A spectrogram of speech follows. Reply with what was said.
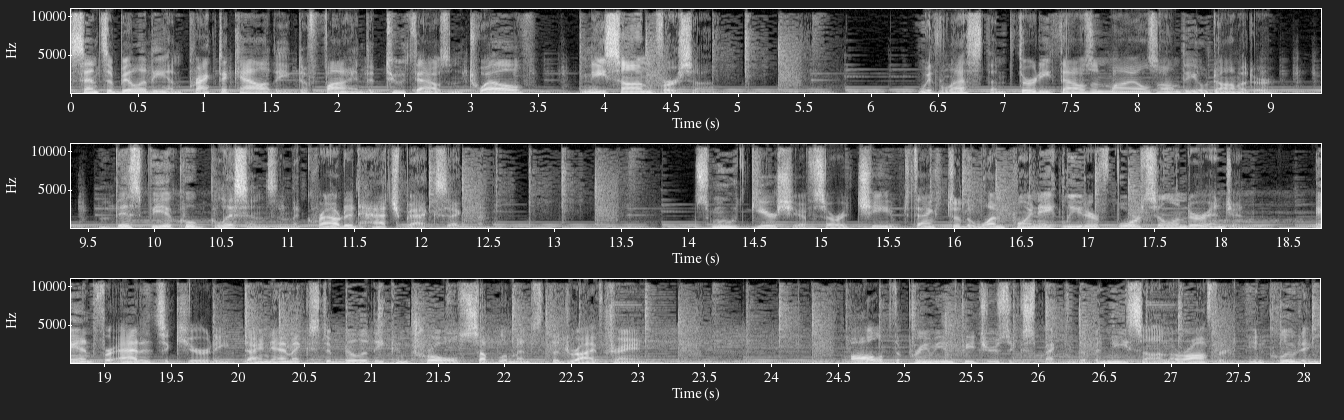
sensibility and practicality define the 2012 Nissan Versa. With less than 30,000 miles on the odometer, this vehicle glistens in the crowded hatchback segment. Smooth gear shifts are achieved thanks to the 1.8-liter four-cylinder engine. And for added security, Dynamic Stability Control supplements the drivetrain. All of the premium features expected of a Nissan are offered, including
